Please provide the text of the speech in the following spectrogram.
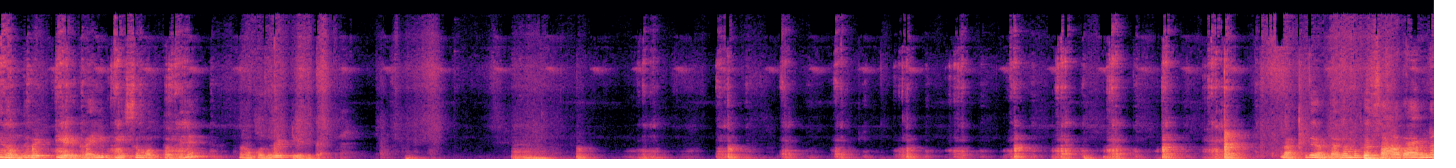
ഇതൊന്ന് വെട്ടിയെടുക്കണം. ഈ പീസ് മൊത്തത്തിൽ നമുക്കൊന്ന് വെട്ടിയെടുക്കാം. ദാ, നമുക്ക് സാധാരണ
